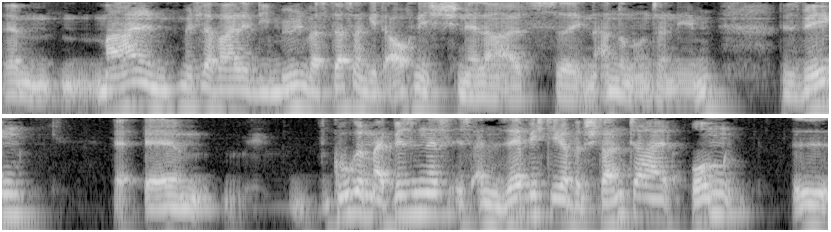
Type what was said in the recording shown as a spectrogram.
ähm, malen mittlerweile die Mühlen, was das angeht, auch nicht schneller als äh, in anderen Unternehmen. Deswegen äh, ähm, Google My Business ist ein sehr wichtiger Bestandteil, um äh,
